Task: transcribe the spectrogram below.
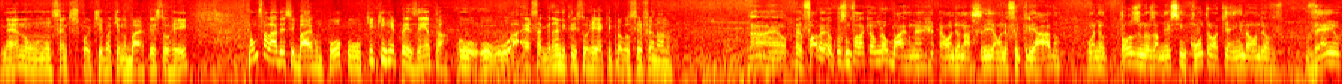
né, num, num, centro esportivo aqui no bairro Cristo Rei. Vamos falar desse bairro um pouco. O que, que representa o, o, essa grande Cristo Rei aqui para você, Fernando? Ah, eu, eu, falo, eu costumo falar que é o meu bairro, né? É onde eu nasci, é onde eu fui criado, onde eu, todos os meus amigos se encontram aqui ainda, onde eu venho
